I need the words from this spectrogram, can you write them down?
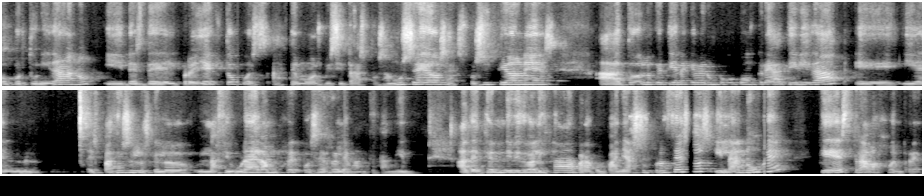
oportunidad, ¿no? Y desde el proyecto, pues hacemos visitas pues, a museos, a exposiciones, a todo lo que tiene que ver un poco con creatividad eh, y en espacios en los que la figura de la mujer pues, es relevante también. Atención individualizada para acompañar sus procesos y la nube, que es trabajo en red.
